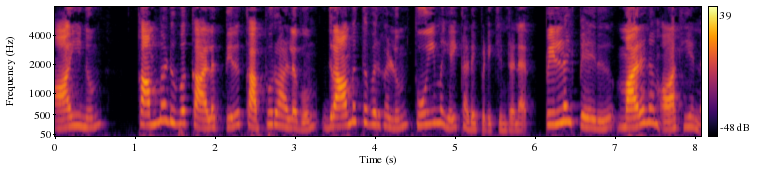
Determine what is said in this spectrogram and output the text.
ஆயினும் கம்மடுவ காலத்தில் கப்புராளவும் கிராமத்தவர்களும் தூய்மையை கடைபிடிக்கின்றனர் பிள்ளை பேரு மரணம் ஆகியன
